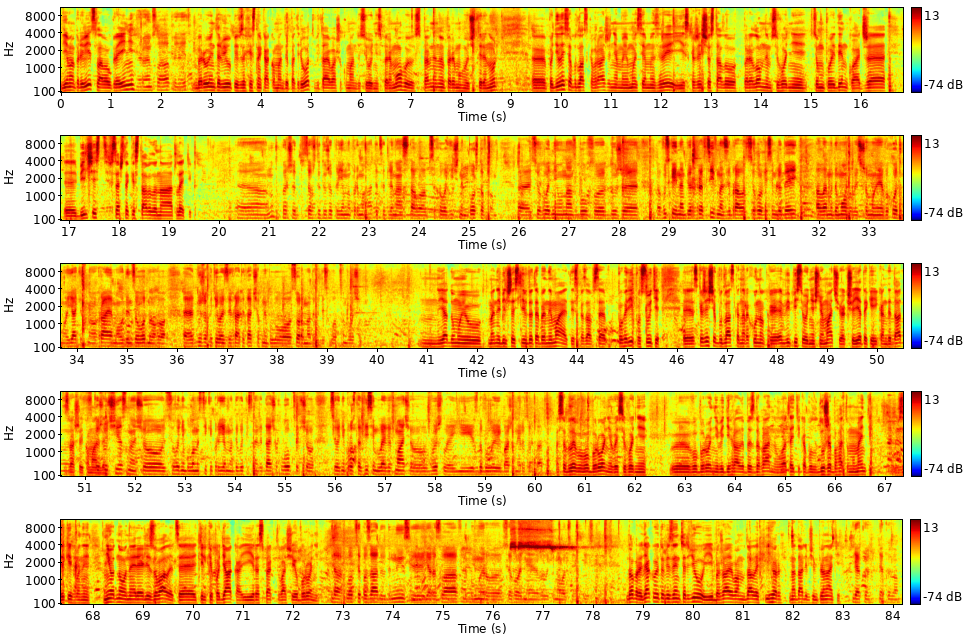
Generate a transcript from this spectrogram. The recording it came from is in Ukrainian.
Діма, привіт, слава Україні! Героям слава, привіт. Беру інтерв'ю у півзахисника команди Патріот. Вітаю вашу команду сьогодні з перемогою, з певненою перемогою 4-0. Е, Поділися, будь ласка, враженнями, емоціями з гри і скажи, що стало переломним сьогодні в цьому поєдинку, адже е, більшість все ж таки ставила на Атлетік. Е, ну, по-перше, завжди дуже приємно перемагати. Це для нас стало психологічним поштовхом. Е, сьогодні у нас був дуже вузький набір гравців. Нас зібралося всього 8 людей, але ми домовились, що ми виходимо якісно, граємо один за одного. Е, дуже хотілося зіграти так, щоб не було соромно дивитись хлопцям в очі. Я думаю, в мене більше слів до тебе немає. Ти сказав все по грі, по суті. Е, Скажи ще, будь ласка, на рахунок е, MVP сьогоднішнього матчу, якщо є такий кандидат з вашої команди. Скажу чесно, що сьогодні було настільки приємно дивитись на віддачу хлопців, що сьогодні просто вісім левів матчу вийшли і здобули бажаний результат. Особливо в обороні. Ви сьогодні в обороні відіграли бездоганно. У Атлетіка було дуже багато моментів, з яких вони ні одного не реалізували. Це тільки подяка і респект вашій обороні. Да, хлопці позаду, Денис, Ярослав, Любомир сьогодні великі молодці. Добре, дякую тобі за інтерв'ю і бажаю вам вдалих ігор надалі в чемпіонаті. Дякую, дякую вам.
